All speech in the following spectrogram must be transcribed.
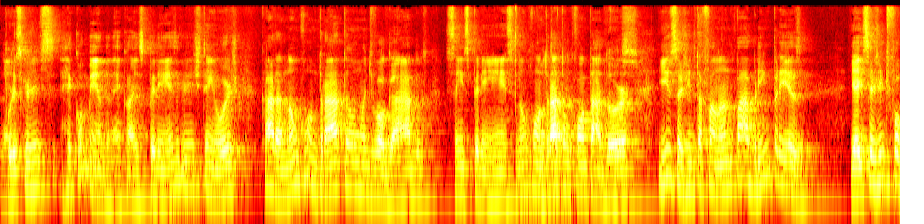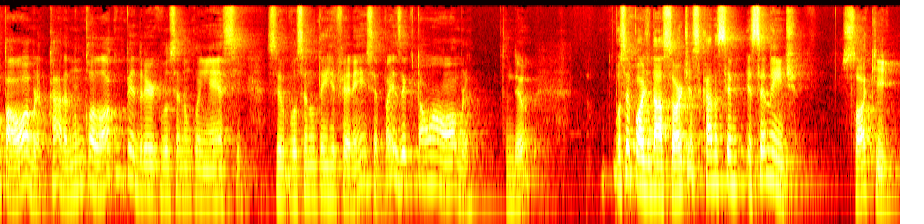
Né? Por isso que a gente recomenda, né? Com a experiência que a gente tem hoje, cara, não contrata um advogado sem experiência, não contrata um contador. Isso. Isso, a gente está falando para abrir empresa. E aí, se a gente for para obra, cara, não coloca um pedreiro que você não conhece, se você não tem referência, para executar uma obra, entendeu? Você pode dar sorte e esse cara ser excelente. Só que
